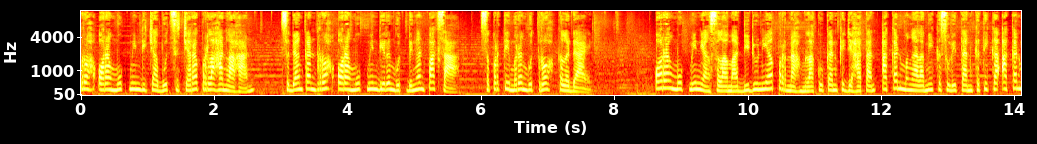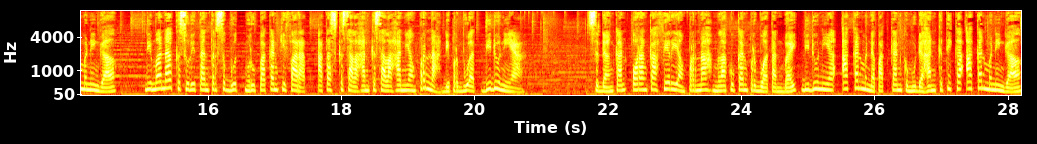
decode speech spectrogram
roh orang mukmin dicabut secara perlahan-lahan, sedangkan roh orang mukmin direnggut dengan paksa, seperti merenggut roh keledai. Orang mukmin yang selama di dunia pernah melakukan kejahatan akan mengalami kesulitan ketika akan meninggal, di mana kesulitan tersebut merupakan kifarat atas kesalahan-kesalahan yang pernah diperbuat di dunia. Sedangkan orang kafir yang pernah melakukan perbuatan baik di dunia akan mendapatkan kemudahan ketika akan meninggal,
